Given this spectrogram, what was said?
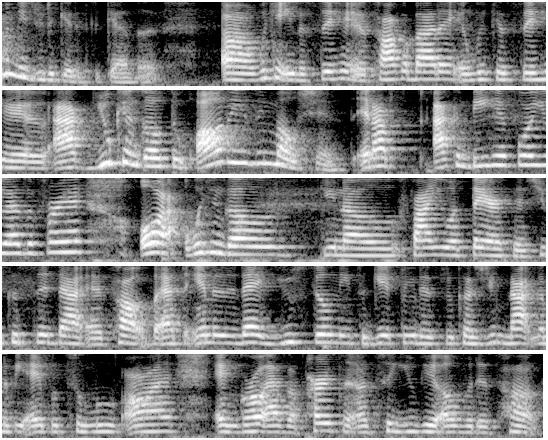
gonna need you to get it together. Uh, we can either sit here and talk about it, and we can sit here. I you can go through all these emotions, and I'm I can be here for you as a friend, or we can go, you know, find you a therapist. You can sit down and talk, but at the end of the day, you still need to get through this because you're not gonna be able to move on and grow as a person until you get over this hump.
